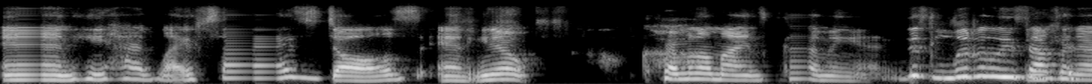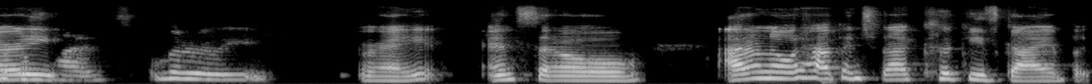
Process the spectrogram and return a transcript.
and he had life size dolls, and you know, Criminal Minds coming in. This literally sounds like already- already... Literally. right? And so I don't know what happened to that cookies guy, but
